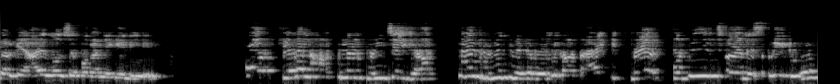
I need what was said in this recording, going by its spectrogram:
करके आए हुए उसे पकड़ने के लिए और केवल अपना परिचय यहाँ रूप में जब वो दिखाता है कि मैं वही चरण स्प्रिट हूँ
